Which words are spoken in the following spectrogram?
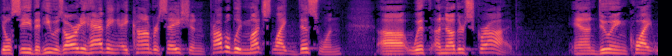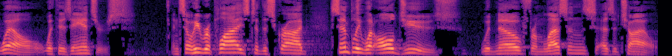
you'll see that he was already having a conversation, probably much like this one, uh, with another scribe and doing quite well with his answers. And so he replies to the scribe simply what all Jews would know from lessons as a child,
